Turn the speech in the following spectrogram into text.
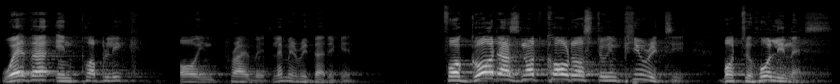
whether in public or in private. Let me read that again. For God has not called us to impurity, but to holiness,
